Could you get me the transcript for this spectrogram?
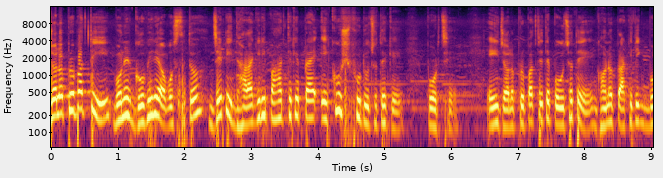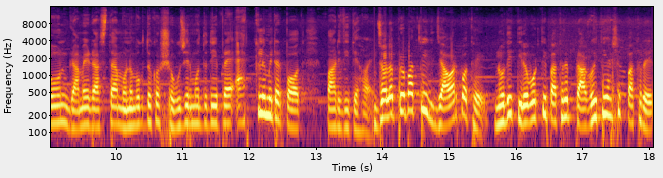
জলপ্রপাতটি বনের গভীরে অবস্থিত, যেটি ধারাগিরি পাহাড় থেকে প্রায় একুশ ফুট উঁচু থেকে পড়ছে। এই জলপ্রপাতটিতে পৌঁছাতে ঘন প্রাকৃতিক বন, গ্রামের রাস্তা, মনোমুগ্ধকর সবুজের মধ্য দিয়ে প্রায় এক কিলোমিটার পথ পাড়ি দিতে হয়। জলপ্রপাতটি যাওয়ার পথে নদীর তীরবর্তী পাথরে প্রাগৈতিহাসিক পাথরের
